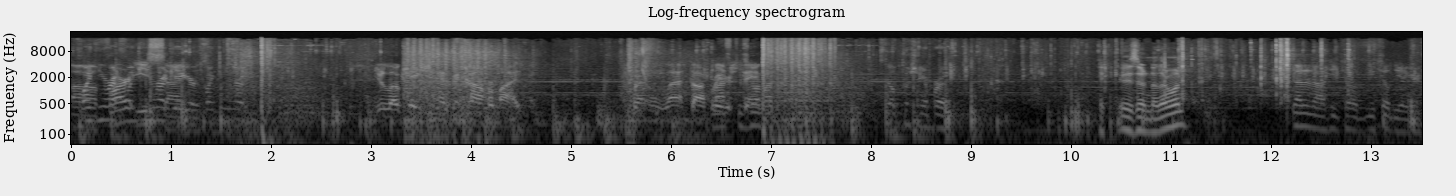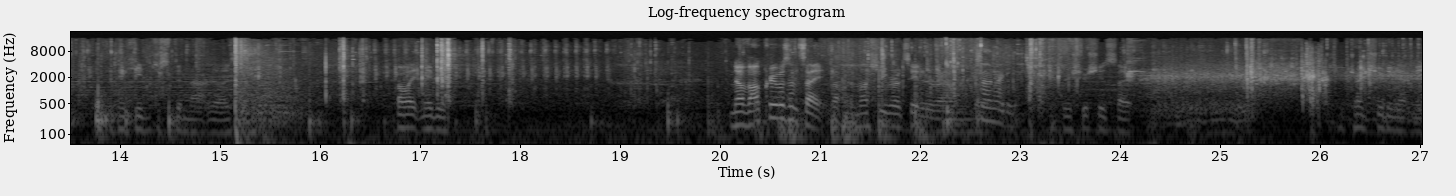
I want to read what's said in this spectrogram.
Uh, Flanking far right, east flanking right, side Jaeger, flanking right. Your location has been compromised. Friendly, last operator Left, he's standing. Still pushing up right. Like, Is there another one? No, no, no. He killed. You killed Jaeger. I think he just did not realize. It. Oh wait, maybe. No, Valkyrie was in sight, but unless she rotated around. Phone ready. Pretty sure she's sight. She tried shooting at me.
